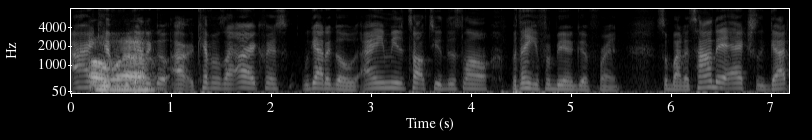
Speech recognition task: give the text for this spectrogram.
all right, Oh, Kevin, we gotta go." All right, Kevin was like, "All right, Chris, we gotta go. I ain't mean to talk to you this long, but thank you for being a good friend." So by the time they actually got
